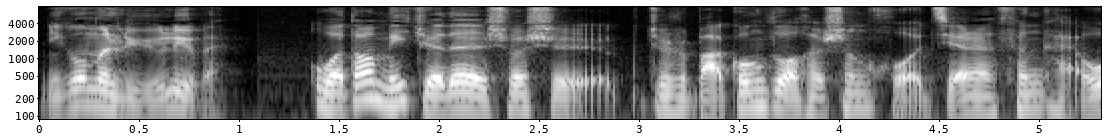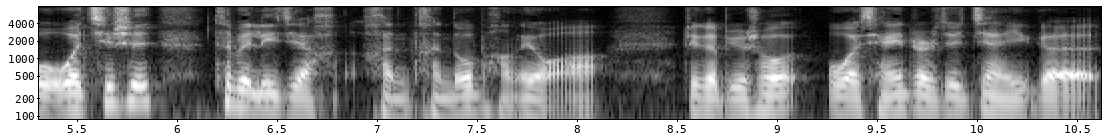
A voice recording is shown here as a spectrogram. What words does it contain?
你给我们捋一捋呗。我倒没觉得说是就是把工作和生活截然分开。我我其实特别理解很很很多朋友啊，这个比如说我前一阵就见一个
